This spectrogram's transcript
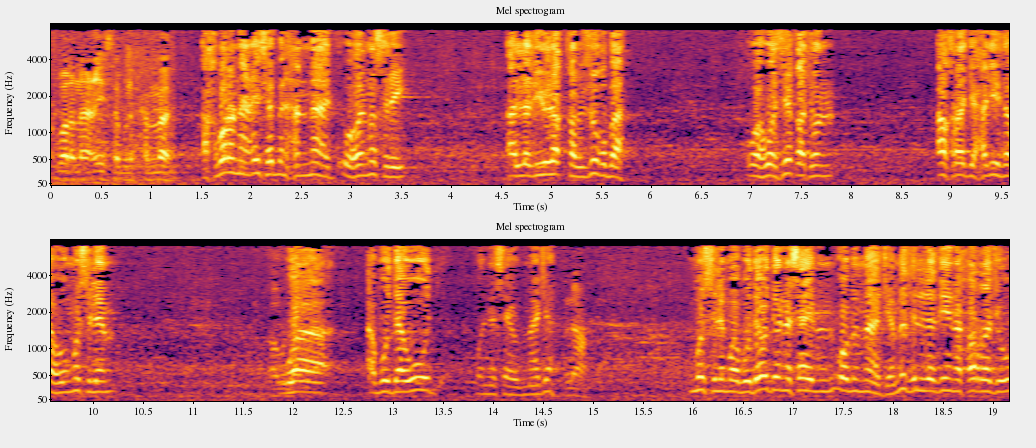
أخبرنا عيسى بن حماد. أخبرنا عيسى بن حماد وهو المصري الذي يلقب زغبة وهو ثقة أخرج حديثه مسلم وأبو داود. والنسائي بن ماجه. نعم. مسلم وأبو داود والنسائي وابن ماجه. مثل الذين خرجوا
